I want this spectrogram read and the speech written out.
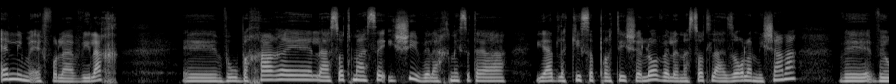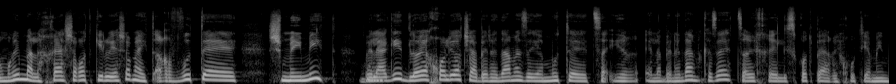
אין לי מאיפה להביא לך. אה, והוא בחר אה, לעשות מעשה אישי ולהכניס את היד לכיס הפרטי שלו ולנסות לעזור לה משם. ואומרים מלאכי השערות, כאילו יש שם התערבות אה, שמימית, ולהגיד, לא יכול להיות שהבן אדם הזה ימות צעיר, אלא בן אדם כזה צריך לזכות באריכות ימים.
